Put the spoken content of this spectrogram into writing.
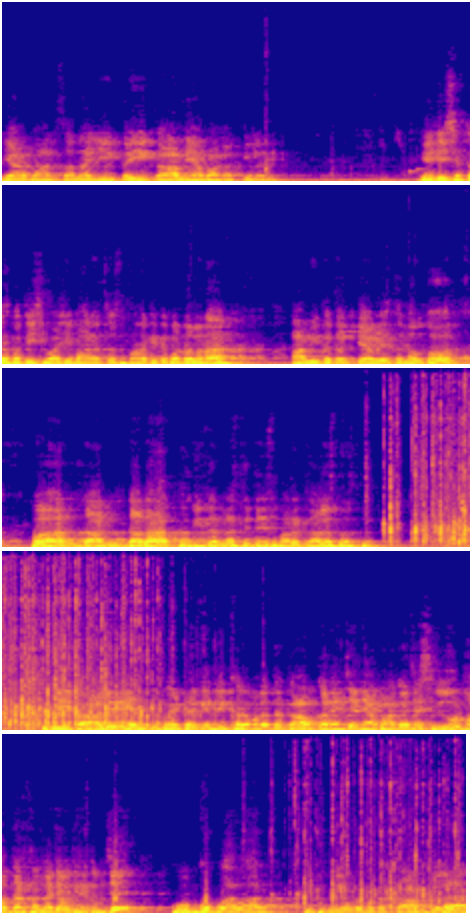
या माणसांना एकही काम ह्या भागात केलं नाही. हे जे छत्रपती शिवाजी महाराजचं स्मारक इथे बनवलं ना आम्ही तर त्यावेळेस तर नव्हतो पण दादा तुम्ही जर नसते ते स्मारक झालंच नसतं. तुम्ही इथं आले यांची बैठक घेतली खरं म्हणलं तर गावकऱ्यांच्या या भागाच्या सिल्लोड मतदारसंघाच्या वतीने तुमचे खूप खूप आभार. की तुम्ही एवढं मोठं काम केलं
